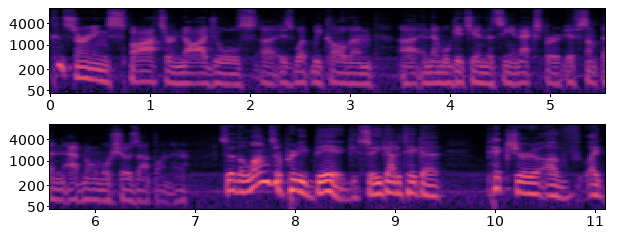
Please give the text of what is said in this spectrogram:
concerning spots or nodules, uh, is what we call them, uh, and then we'll get you in to see an expert if something abnormal shows up on there. So the lungs are pretty big. So you got to take a picture of like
